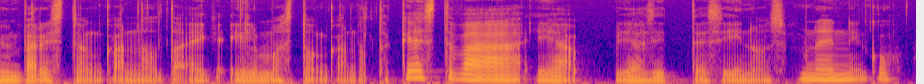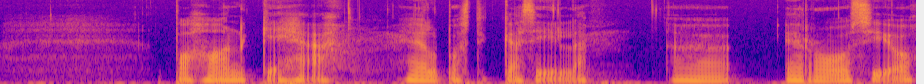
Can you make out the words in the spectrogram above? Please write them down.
ympäristön kannalta eikä ilmaston kannalta kestävää, ja, ja sitten siinä on semmoinen niin pahan kehä, helposti käsillä. Ö, erosio,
